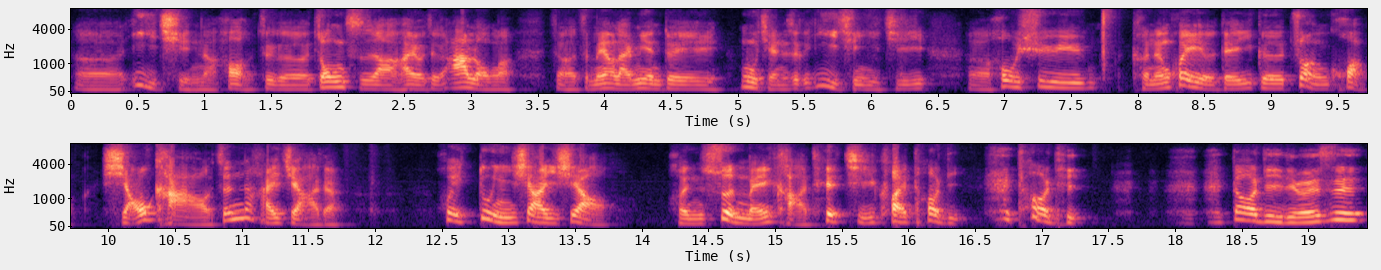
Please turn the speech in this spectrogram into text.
呃疫情啊，哈，这个中资啊，还有这个阿龙啊，呃，怎么样来面对目前的这个疫情，以及呃后续可能会有的一个状况。小卡哦，真的还假的？会顿一下一下哦，很顺没卡，这奇怪，到底到底？到底你们是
